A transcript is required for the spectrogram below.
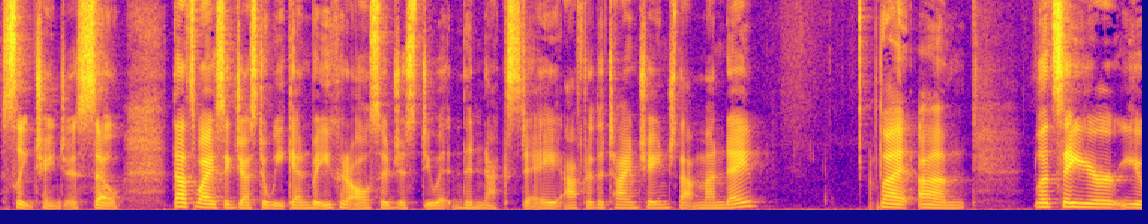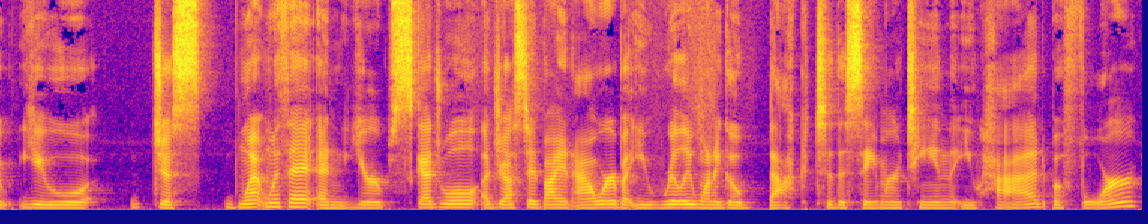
sleep changes. So that's why I suggest a weekend, but you could also just do it the next day after the time change that Monday. But um let's say you're you you just went with it and your schedule adjusted by an hour, but you really want to go back to the same routine that you had before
